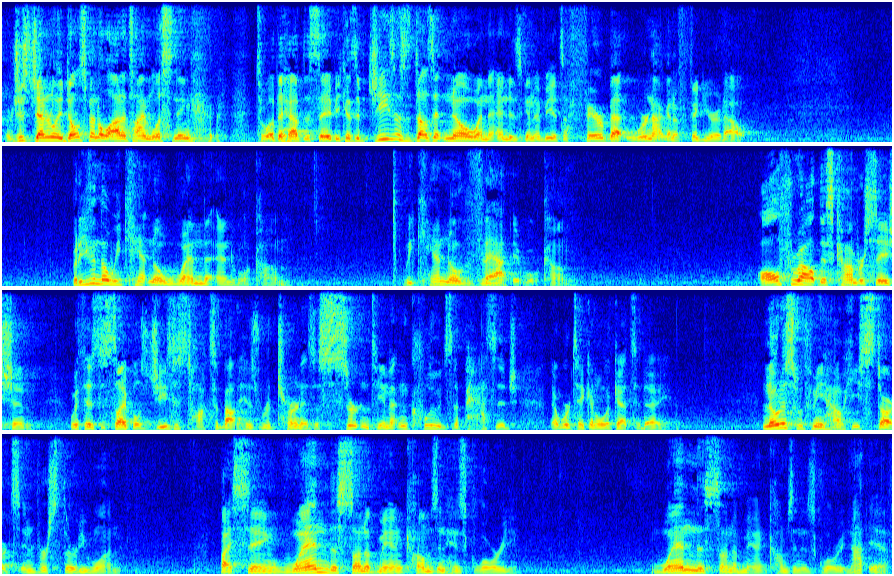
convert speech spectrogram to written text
Or just generally don't spend a lot of time listening to what they have to say because if Jesus doesn't know when the end is going to be, it's a fair bet we're not going to figure it out. But even though we can't know when the end will come, we can know that it will come. All throughout this conversation with his disciples, Jesus talks about his return as a certainty, and that includes the passage that we're taking a look at today. Notice with me how he starts in verse 31 by saying, When the Son of Man comes in his glory. When the Son of Man comes in his glory, not if.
